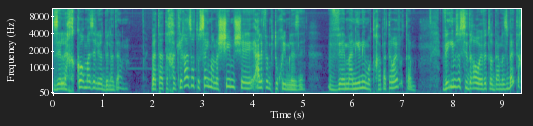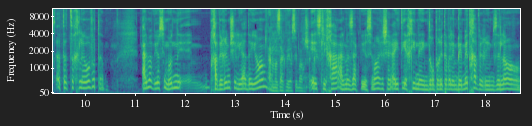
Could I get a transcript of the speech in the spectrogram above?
זה לחקור מה זה להיות בן אדם. ואתה את החקירה הזאת עושה עם אנשים שא' הם פתוחים לזה, ומעניינים אותך, ואתה אוהב אותם. ואם זו סדרה אוהבת אותם, אז בטח אתה צריך לאהוב אותם. עלמה ויוסי מאוד חברים שלי עד היום. על מזק ויוסי מרשק. אה, סליחה, עלמה זק ויוסי מרשק, שהייתי הכי נעים דרופרית, אבל הם באמת חברים, זה לא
